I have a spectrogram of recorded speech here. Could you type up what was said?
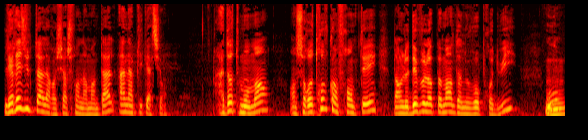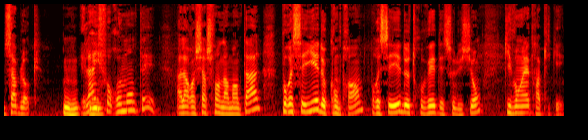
les résultats de la recherche fondamentale en application. À d'autres moments, on se retrouve confronté dans le développement d'un nouveau produit où ça bloque. Mhm. Et là, il faut remonter à la recherche fondamentale pour essayer de comprendre, pour essayer de trouver des solutions qui vont être appliquées.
